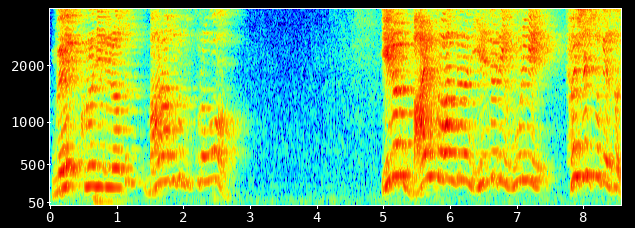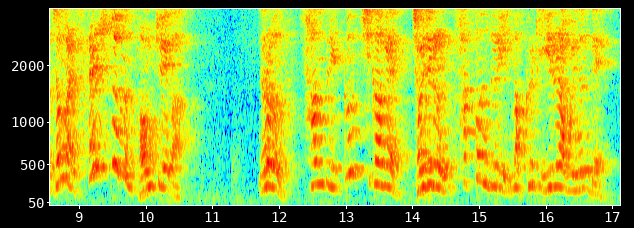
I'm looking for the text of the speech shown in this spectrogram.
왜 그런 일이 일어났어? 말하고도 부끄러워. 이런 말도 안 되는 일들이 우리 현실 속에서 정말 살 수도 없는 범죄가 여러분 사람들이 끔찍하게 저지른 사건들이 막 그렇게 일어나고 있는데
